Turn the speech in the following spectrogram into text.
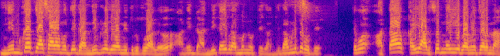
नेमका त्या काळामध्ये गांधींकडे जेव्हा नेतृत्व आलं आणि गांधी काही ब्राह्मण नव्हते गांधी ब्राह्मणे तर होते. त्यामुळे आता काही अडचण नाही आहे ब्राह्मणेतरांना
